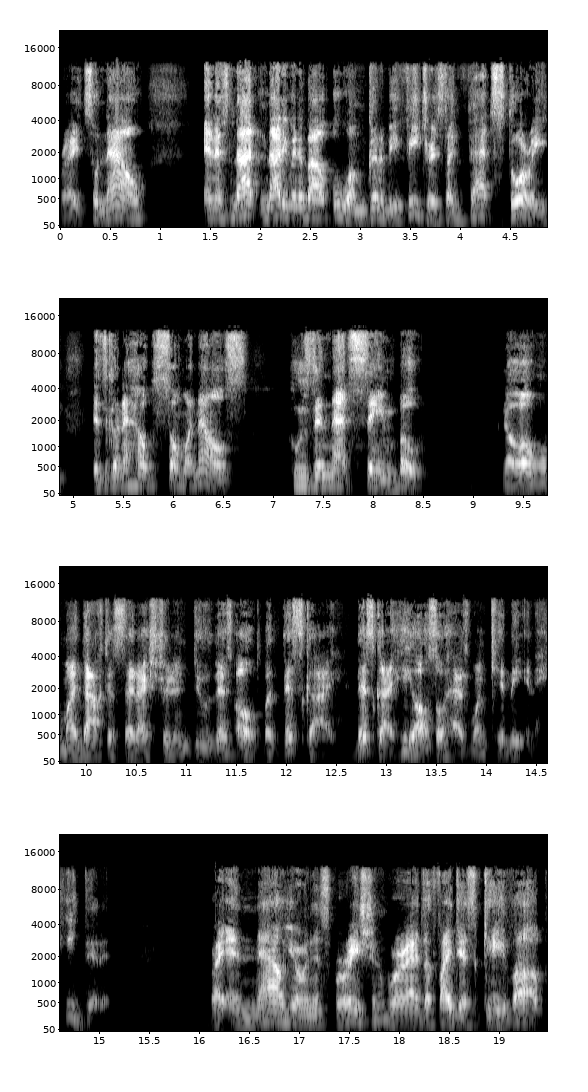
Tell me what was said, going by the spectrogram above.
Right. So now and it's not not even about oh i'm gonna be featured. It's like that story is gonna help someone else who's in that same boat. You know oh well my doctor said i shouldn't do this. Oh but this guy this guy he also has one kidney and he did it right? And now you're an inspiration. Whereas if i just gave up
